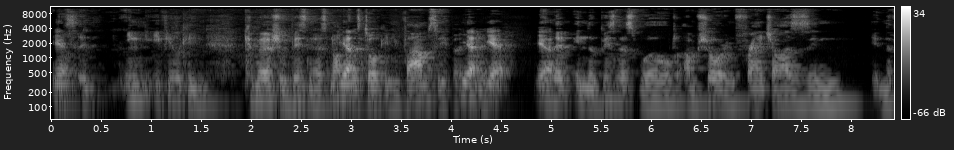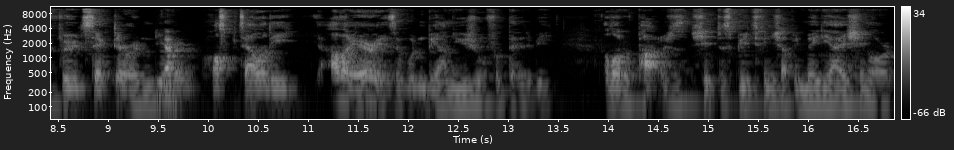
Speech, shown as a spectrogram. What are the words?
Yes. it, in, if you look in commercial business, not Yeah. just talking in pharmacy, but Yeah, you know, yeah, yeah. in the in the business world, I'm sure in franchises in in the food sector and you know, hospitality, other areas, it wouldn't be unusual for there to be a lot of partnership disputes finish up in mediation or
